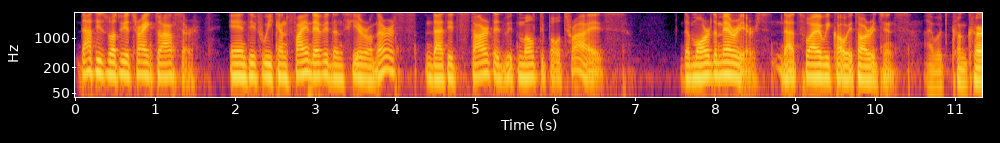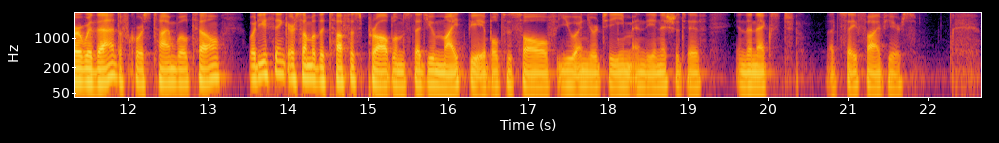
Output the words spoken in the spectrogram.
That is what we are trying to answer. And if we can find evidence here on Earth that it started with multiple tries, the more the merrier. That's why we call it origins. I would concur with that. Of course, time will tell. What do you think are some of the toughest problems that you might be able to solve, you and your team and the initiative, in the next, let's say, five years?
